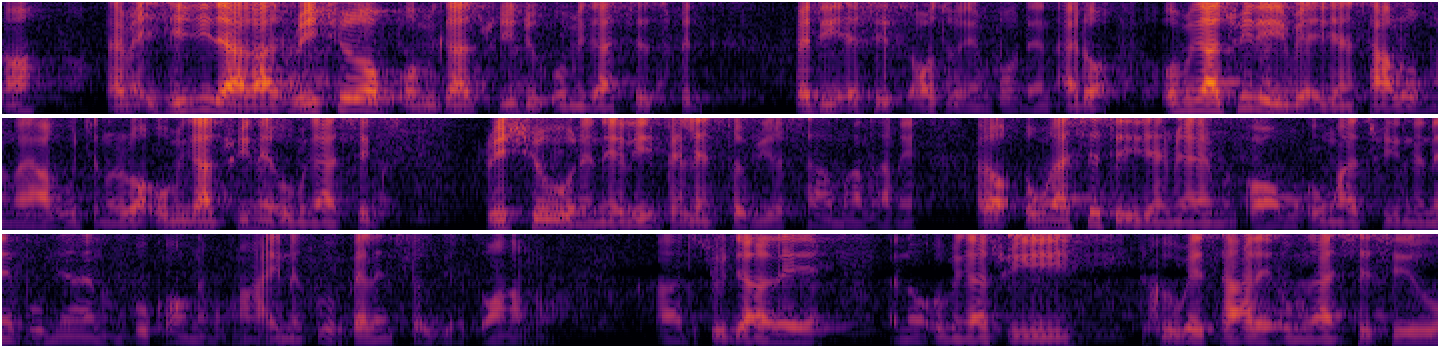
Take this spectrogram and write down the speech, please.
နော်ဒါပေမဲ့အရေးကြီးတာက ratio of omega 3 to omega 6 fat fatty acid is also important အဲ့တော့ omega 3တွေပဲအရင်စားလို့မရဘူးကျွန်တော်တို့က omega 3နဲ့ omega 6 ratio ကိုနည်းနည်းလေး balance လုပ်ပြီးတော့စားမှသာလေ အဲ့တော့ omega 6တွေအရင်များရင်မကောင်းဘူး omega 3နည်းနည်းပိုများရင်ပိုကောင်းတယ်ပေါ့နော်အဲ့နှစ်ခုကို balance လုပ်ပြီးတော့သွားရအောင်အာတချို့ကြတယ်နော် omega 3တစ်ခုပဲစားတယ် omega 6တွေကို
